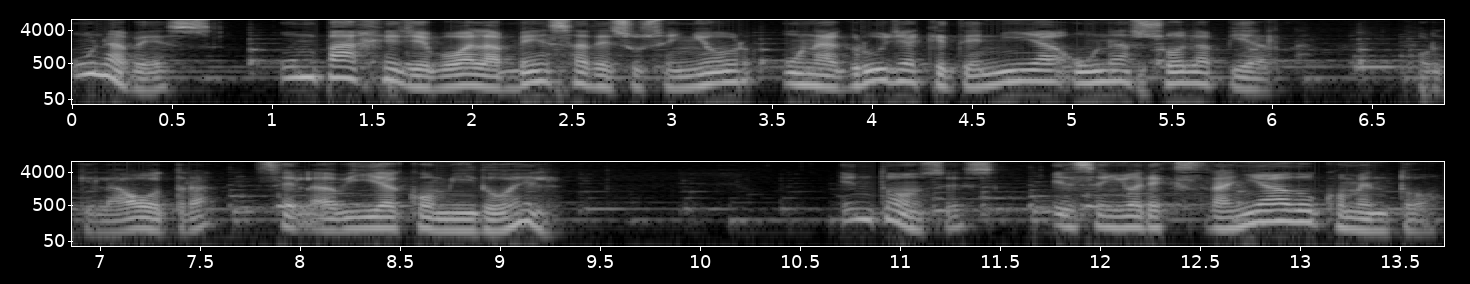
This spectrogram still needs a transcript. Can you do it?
Una vez, un paje llevó a la mesa de su señor una grulla que tenía una sola pierna, porque la otra se la había comido él. Entonces, el señor extrañado comentó,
